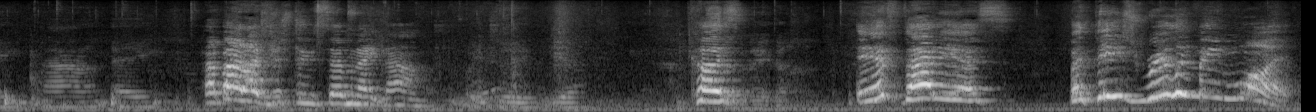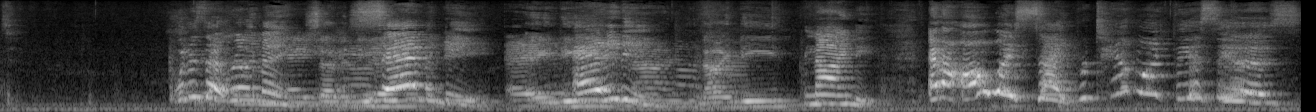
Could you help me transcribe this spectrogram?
eight, nine, eight, How about I just do seven, eight, nine? wait till, yeah. Because Seven, eight, nine. if that is, but these really mean what? What does that really mean? Seventy. Seventy. Eighty. Eighty. Ninety. 90. And I always say, pretend like this is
